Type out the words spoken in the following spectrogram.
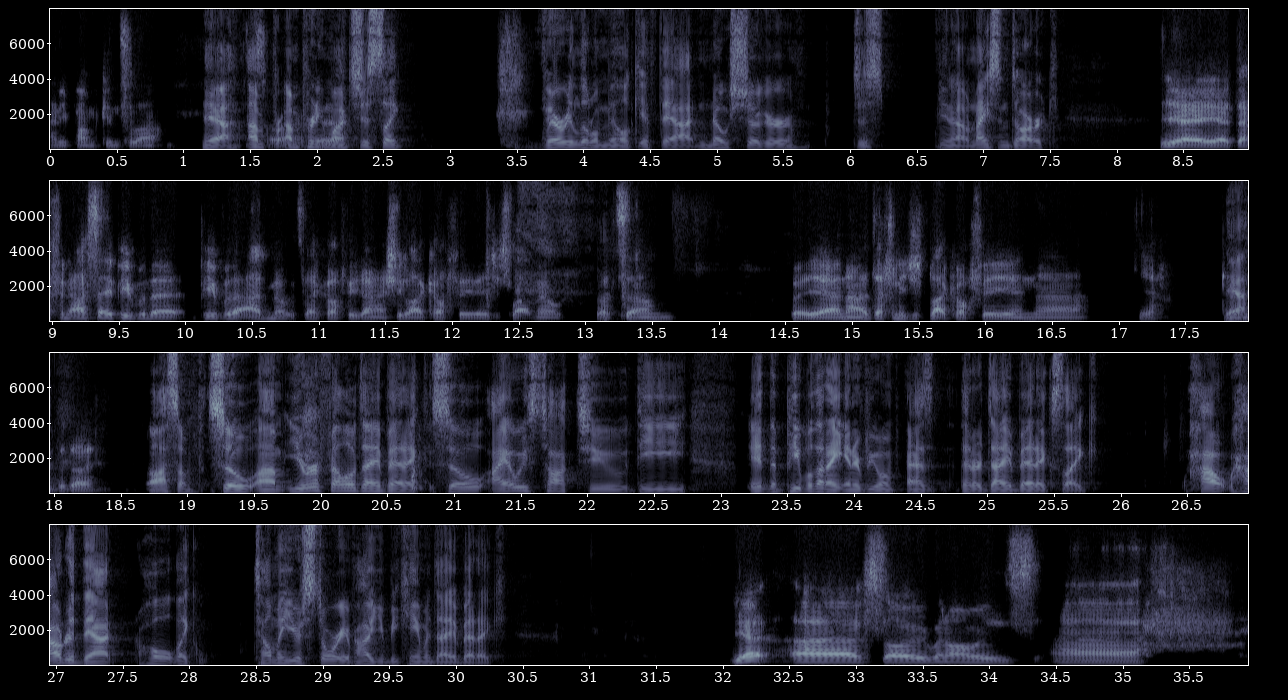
any pumpkin to that. Yeah, I'm so, I'm pretty yeah. much just like very little milk, if that, no sugar, just you know, nice and dark. Yeah, yeah, definitely. I say people that people that add milk to their coffee don't actually like coffee; they just like milk. But um, but yeah, no, definitely just black coffee and uh, yeah, yeah, the day. Awesome. So um, you're a fellow diabetic. So I always talk to the eh, the people that I interview as that are diabetics. Like, how how did that whole like? Tell me your story of how you became a diabetic. Yeah. Uh, so when I was, uh,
